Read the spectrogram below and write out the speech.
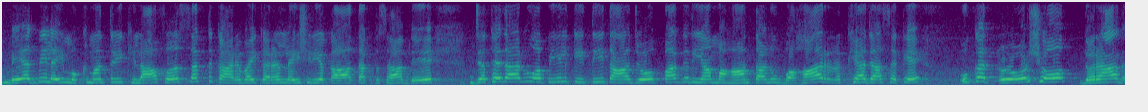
ਬੇਅਦਬੀ ਲਈ ਮੁੱਖ ਮੰਤਰੀ ਖਿਲਾਫ ਸਖਤ ਕਾਰਵਾਈ ਕਰਨ ਲਈ ਸ਼੍ਰੀ ਅਕਾਲ ਤਖਤ ਸਾਹਿਬ ਦੇ ਜਥੇਦਾਰ ਨੂੰ ਅਪੀਲ ਕੀਤੀ ਤਾਂ ਜੋ ਪੱਗ ਦੀਆਂ ਮਹਾਨਤਾ ਨੂੰ ਬਾਹਰ ਰੱਖਿਆ ਜਾ ਸਕੇ। ਉਕਤ ਰੋਡ ਸ਼ੋਅ ਦੌਰਾਨ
